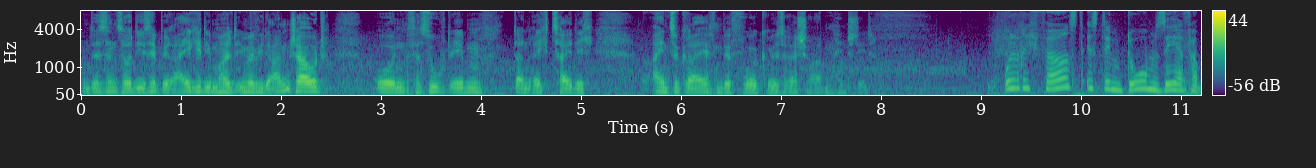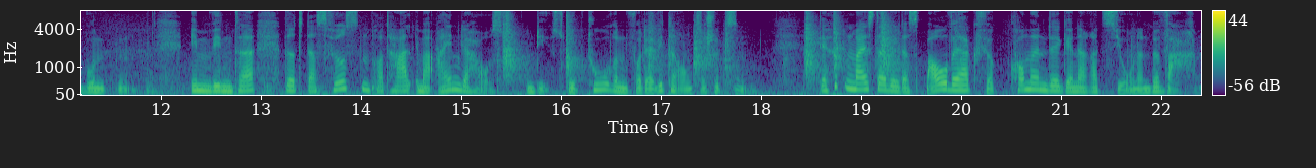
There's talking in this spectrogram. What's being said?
Und das sind so diese Bereiche, die man halt immer wieder anschaut und versucht eben dann rechtzeitig einzugreifen, bevor größerer Schaden entsteht. Ulrich Först ist dem Dom sehr verbunden. Im Winter wird das Fürstenportal immer eingehaust, um die Skulpturen vor der Witterung zu schützen. Der Hüttenmeister will das Bauwerk für kommende Generationen bewahren.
